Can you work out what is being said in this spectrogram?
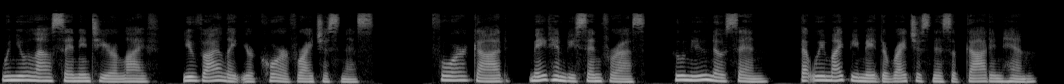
When you allow sin into your life, you violate your core of righteousness. For God made him be sin for us, who knew no sin, that we might be made the righteousness of God in him.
